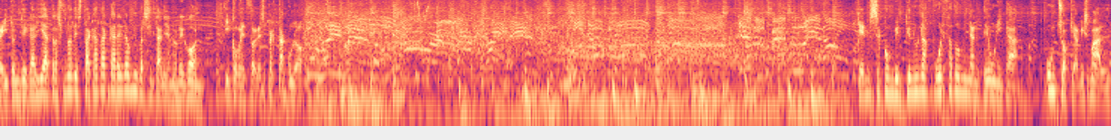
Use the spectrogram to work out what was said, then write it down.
Peyton llegaría tras una destacada carrera universitaria en Oregón. Y comenzó el espectáculo. Kemp se convirtió en una fuerza dominante única. Un choque abismal.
